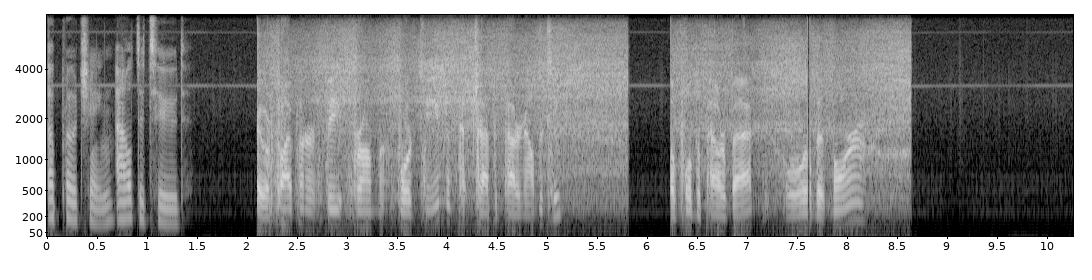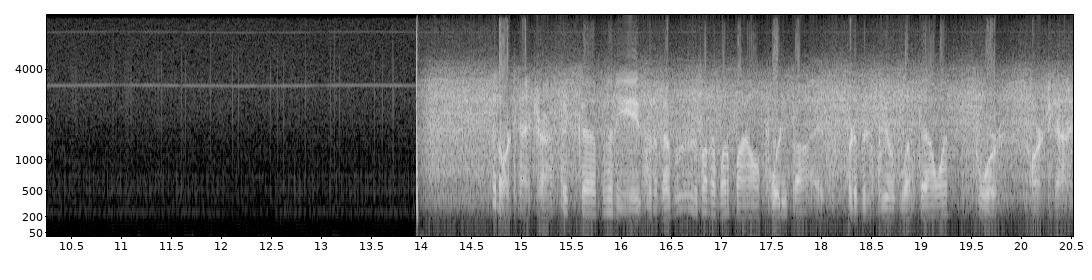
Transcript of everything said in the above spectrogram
Approaching altitude. Okay, we're 500 feet from 14, the traffic pattern altitude. I'll pull the power back a little bit more. And Orange County traffic, uh, Mooney 8th of November, is on a 1 mile 45. For the field left downwind, 4, Orange County.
